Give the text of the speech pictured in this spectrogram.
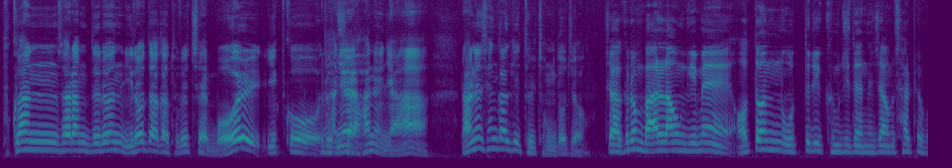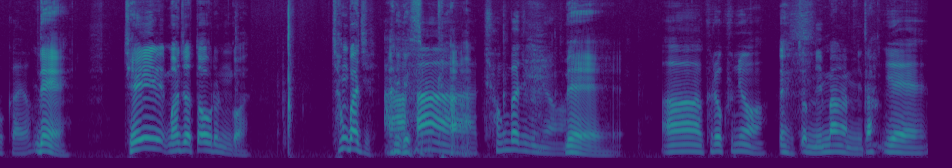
북한 사람들은 이러다가 도대체 뭘 입고 그렇죠. 다녀야 하느냐라는 생각이 들 정도죠. 자 그럼 말 나온 김에 어떤 옷들이 금지됐는지 한번 살펴볼까요? 네. 제일 먼저 떠오르는 것 청바지 아니겠습니까? 아하, 청바지군요. 네. 아 그렇군요. 네, 좀 민망합니다. 예,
